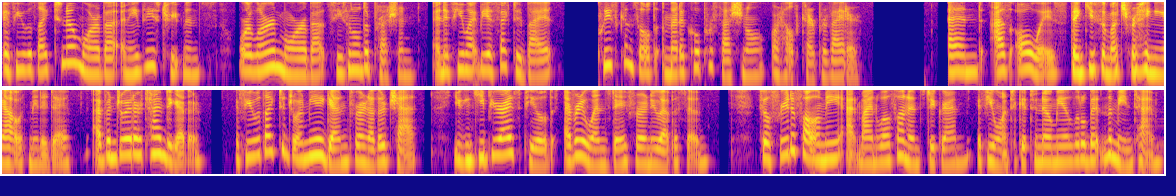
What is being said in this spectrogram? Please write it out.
If you would like to know more about any of these treatments or learn more about seasonal depression and if you might be affected by it, please consult a medical professional or healthcare provider. And as always, thank you so much for hanging out with me today. I've enjoyed our time together. If you would like to join me again for another chat, you can keep your eyes peeled every Wednesday for a new episode. Feel free to follow me at MindWealth on Instagram if you want to get to know me a little bit in the meantime.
